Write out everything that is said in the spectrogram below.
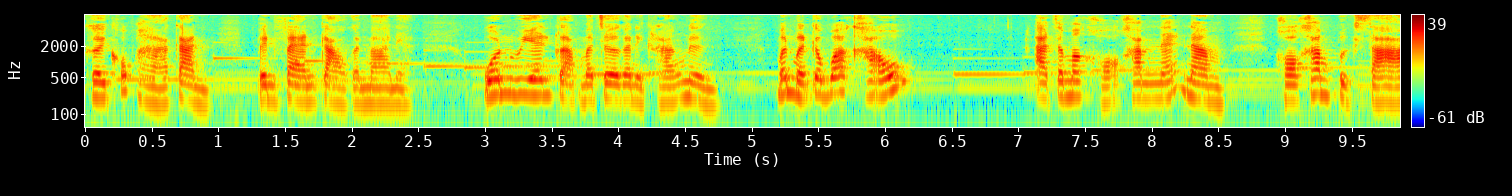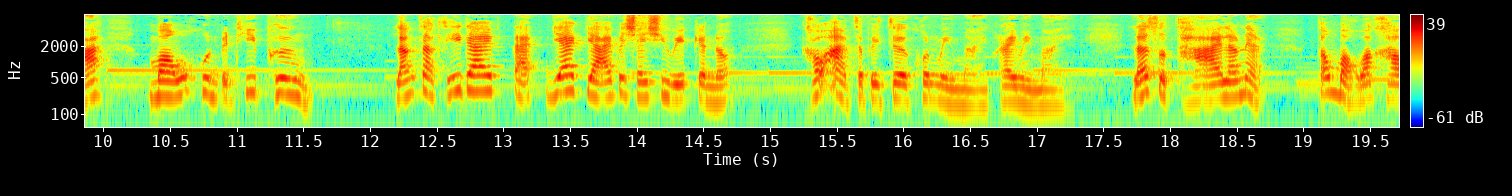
เคยคบหากัน เป็นแฟนเก่ากันมาเนี่ยวนเวียนกลับมาเจอกันอีกครั้งหนึ่งมันเหมือนกับว่าเขา อาจจะมาขอคำแนะนำขอคำปรึกษา มองว่าคุณเป็นที่พึ่ง หลังจากที่ได้แตะแยกย้ายไปใช้ชีวิตกันเนาะเขาอาจจะไปเจอคนใหม่ๆ ใครใหม่ ๆ แล้วสุดท้ายแล้วเนี่ยต้องบอกว่าเขา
